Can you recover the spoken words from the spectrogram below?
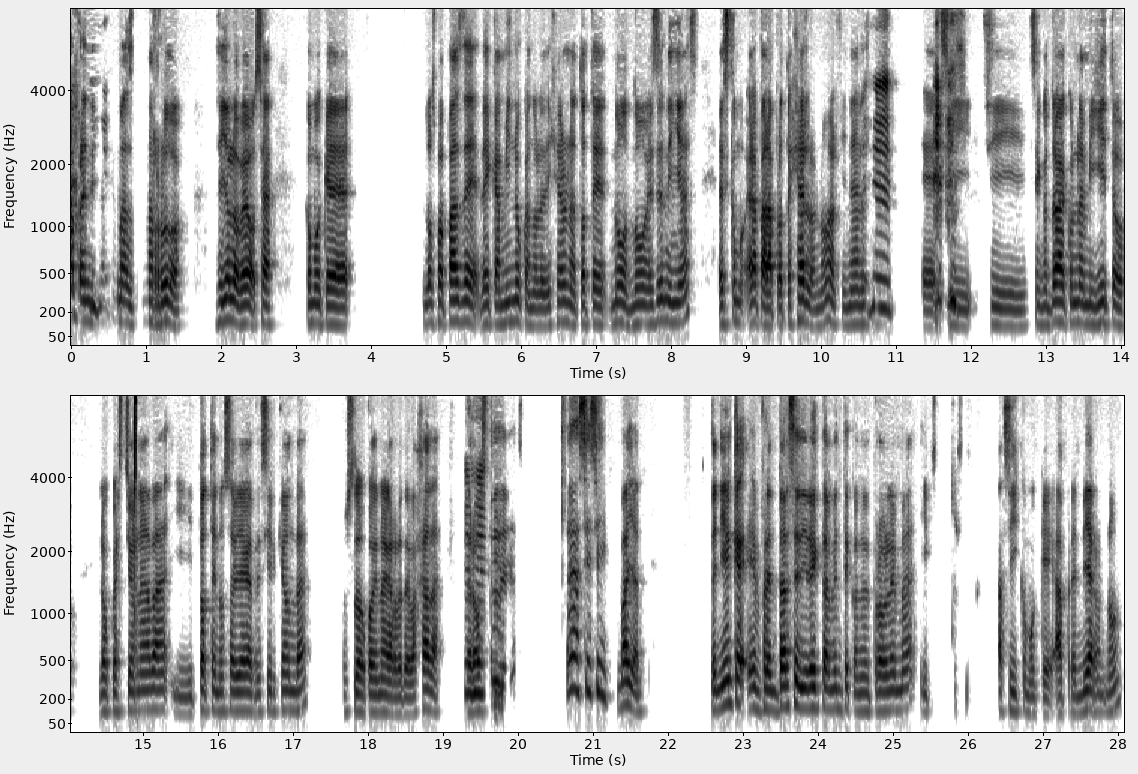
un aprendizaje más, más rudo. Así yo lo veo. O sea, como que los papás de, de Camino, cuando le dijeron a Tote, no, no, es de niñas, es como, era para protegerlo, ¿no? Al final, eh, si, si se encontraba con un amiguito, lo cuestionaba y Tote no sabía decir qué onda, pues lo podían agarrar de bajada. Pero ustedes, ah, sí, sí, vayan. Tenían que enfrentarse directamente con el problema y pues, así como que aprendieron, ¿no?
